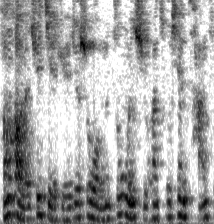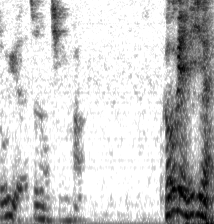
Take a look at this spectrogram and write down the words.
很好的去解决，就是我们中文喜欢出现长主语的这种情况，可不可以理解？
